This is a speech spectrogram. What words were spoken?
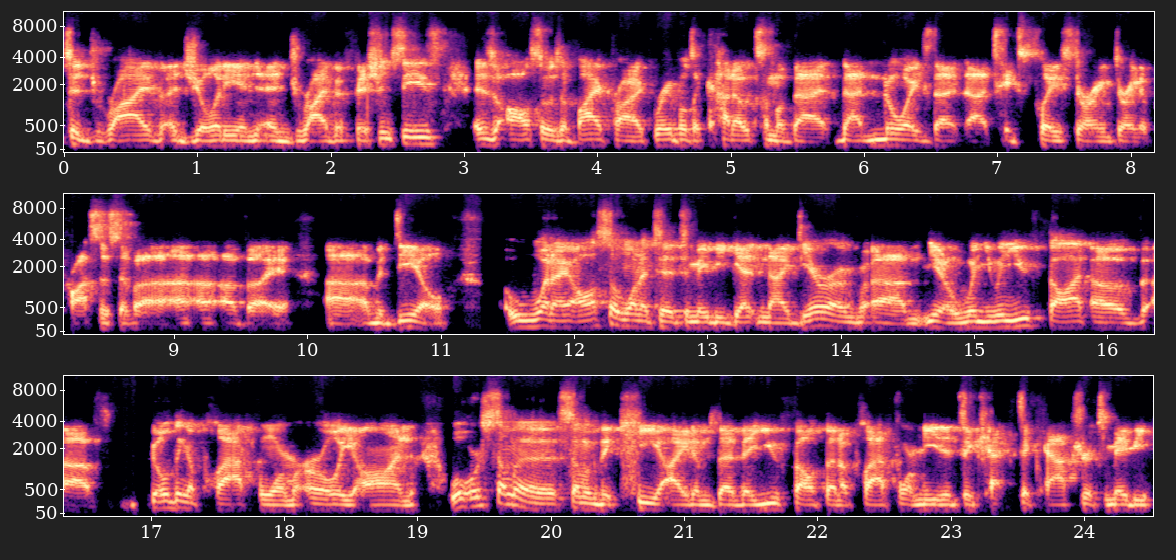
to drive agility and, and drive efficiencies is also as a byproduct. We're able to cut out some of that that noise that uh, takes place during during the process of a of a uh, of a deal what I also wanted to, to maybe get an idea of, um, you know, when you when you thought of uh, building a platform early on, what were some of some of the key items that, that you felt that a platform needed to ca- to capture to maybe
